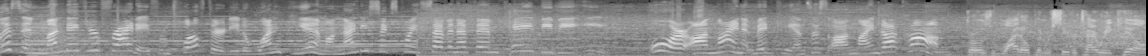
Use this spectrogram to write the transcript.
Listen Monday through Friday from 12:30 to 1 p.m. on 96.7 FM KBBE or online at midkansasonline.com. Throws wide open receiver Tyreek Hill,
